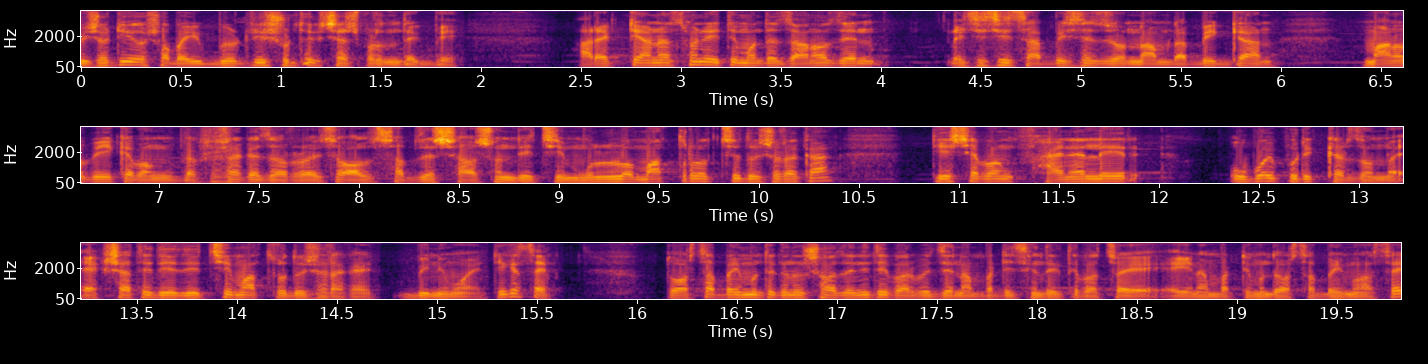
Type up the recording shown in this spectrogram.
বিষয়টি ও সবাই ভিডিওটি শুরু থেকে শেষ পর্যন্ত দেখবে। আরেকটি অ্যানাউন্সমেন্ট ইতিমধ্যে জানো যে এসএসসি ছাব্বিশের জন্য আমরা বিজ্ঞান, মানবিক এবং ব্যবসা শাখায় যারা রয়েছে অল সাবজেক্ট শাসন দিচ্ছি। মূল্য মাত্র হচ্ছে দুশো টাকা। টেস্ট এবং ফাইনালের উভয় পরীক্ষার জন্য একসাথে দিয়ে দিচ্ছি মাত্র দুশো টাকায় বিনিময়ে, ঠিক আছে? তো হোয়াটসঅ্যাপ বাইমোতে কিন্তু সহজে নিতে পারবে যে নাম্বারটি স্ক্রিন দেখতে পাচ্ছ এই নাম্বারটির মধ্যে হোয়াটসঅ্যাপ বাইমো আছে।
